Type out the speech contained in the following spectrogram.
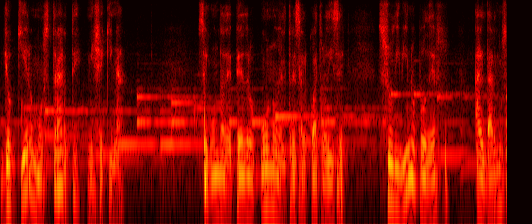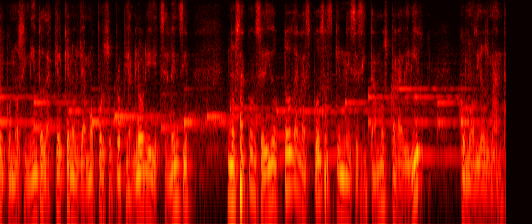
Yo quiero mostrarte mi Shekinah. Segunda de Pedro 1 del 3 al 4 dice, su divino poder, al darnos el conocimiento de aquel que nos llamó por su propia gloria y excelencia, nos ha concedido todas las cosas que necesitamos para vivir como Dios manda.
